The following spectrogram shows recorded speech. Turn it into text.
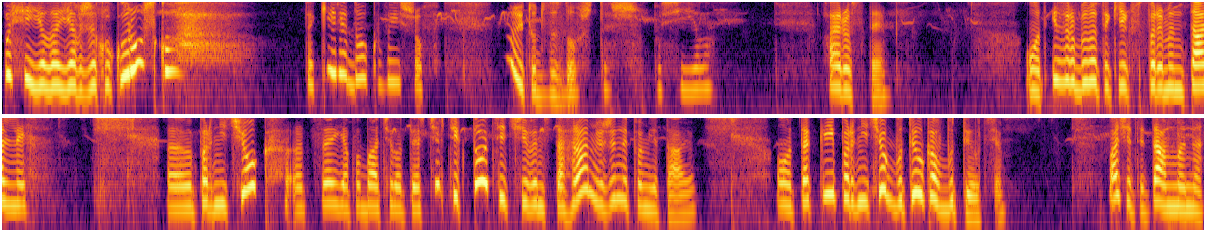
Посіяла я вже кукурузку. Такий рядок вийшов. Ну і тут вздовж теж посіяла. Хай росте. От, і зробила такий експериментальний е, парнічок. Це я побачила теж чи в Тіктоці, чи в Інстаграмі, вже не пам'ятаю. От такий парнічок, бутилка в бутилці. Бачите, там в мене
